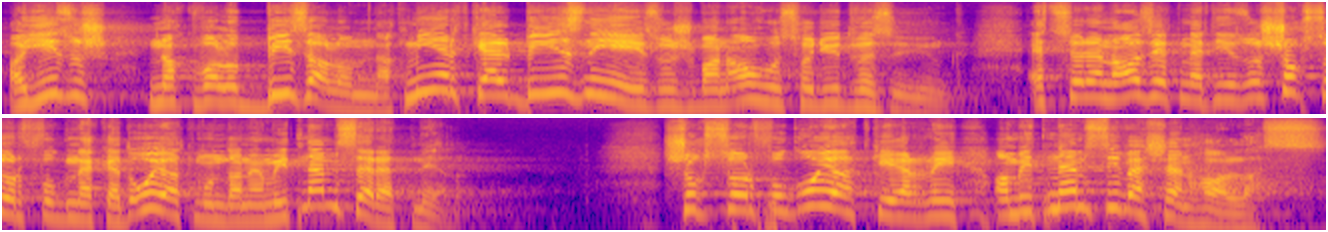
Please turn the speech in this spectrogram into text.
a Jézusnak való bizalomnak. Miért kell bízni Jézusban ahhoz, hogy üdvözüljünk? Egyszerűen azért, mert Jézus sokszor fog neked olyat mondani, amit nem szeretnél. Sokszor fog olyat kérni, amit nem szívesen hallasz.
